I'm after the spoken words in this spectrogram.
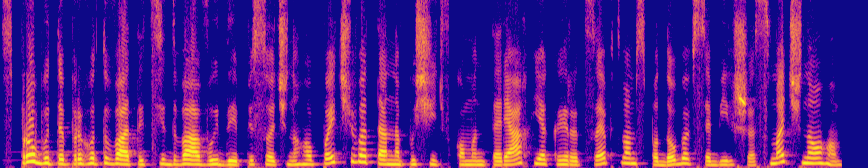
Спробуйте приготувати ці два види пісочного печива та напишіть в коментарях, який рецепт вам сподобався більше. Смачного!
